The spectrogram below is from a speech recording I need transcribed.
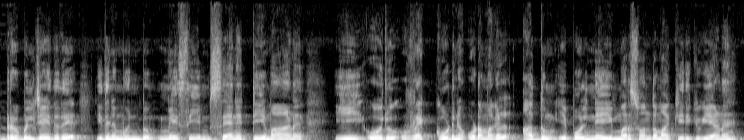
ഡ്രിബിൾ ചെയ്തത്. ഇതിനു മുൻപ് മെസ്സിയും സെനറ്റിയുമാണ് ഈ ഒരു റെക്കോർഡിന് ഉടമകൾ. അതും ഇപ്പോൾ നെയ്മർ സ്വന്തമാക്കിയിരിക്കുകയാണ്.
